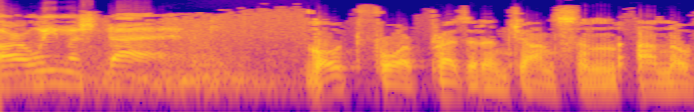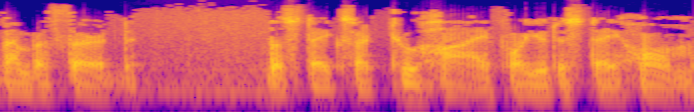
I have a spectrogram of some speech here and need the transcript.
or we must die. Vote for President Johnson on November 3rd. The stakes are too high for you to stay home.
